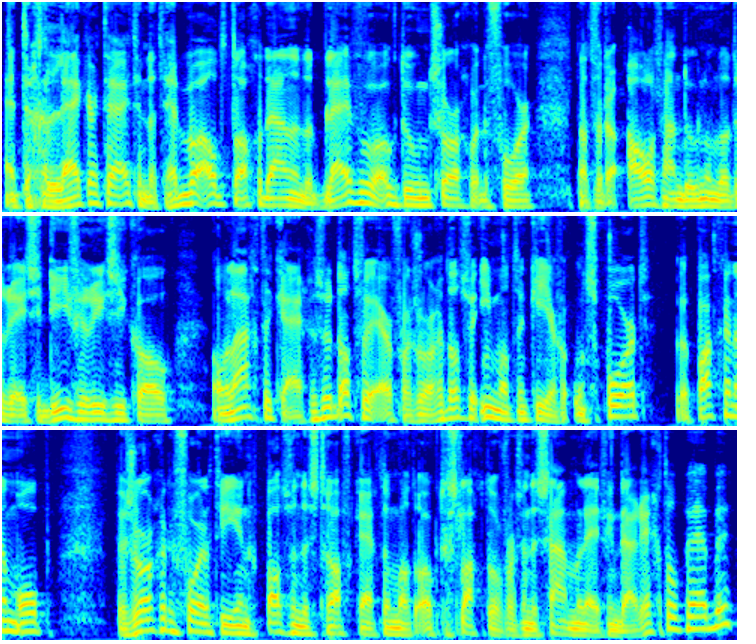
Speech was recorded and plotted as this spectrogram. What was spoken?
En tegelijkertijd, en dat hebben we altijd al gedaan en dat blijven we ook doen... zorgen we ervoor dat we er alles aan doen om dat recidieve risico omlaag te krijgen. Zodat we ervoor zorgen dat we iemand een keer ontspoort. We pakken hem op. We zorgen ervoor dat hij een passende straf krijgt... omdat ook de slachtoffers en de samenleving daar recht op hebben.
